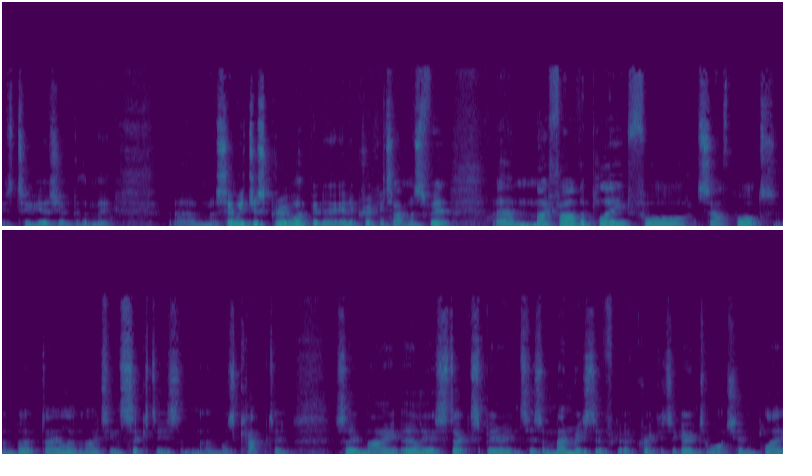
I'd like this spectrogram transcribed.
He's two years younger than me. Um, so we just grew up in a in a cricket atmosphere. Um, my father played for Southport and Birkdale in the nineteen sixties and, and was captain. So my earliest experiences and memories of, of cricket are going to watch him play,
